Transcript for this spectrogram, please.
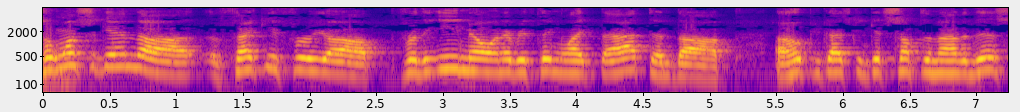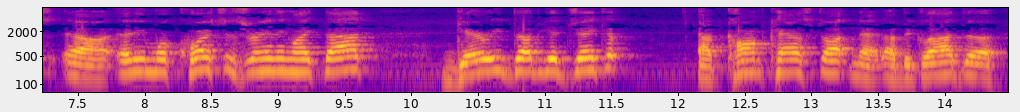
So once again, uh, thank you for uh, for the email and everything like that, and uh, I hope you guys can get something out of this. Uh, any more questions or anything like that? Gary W. Jacob at Comcast.net. I'd be glad to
